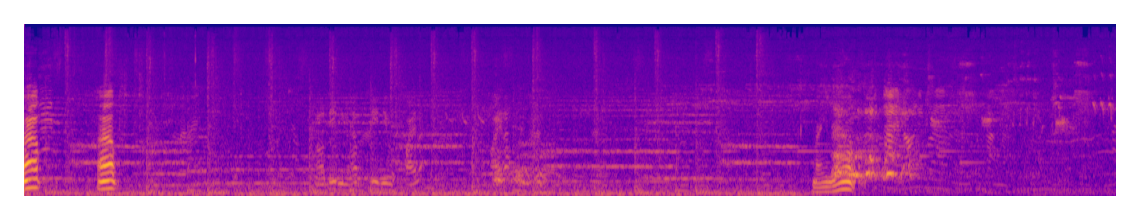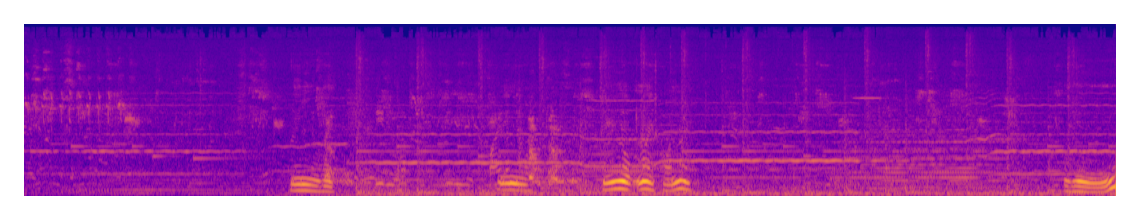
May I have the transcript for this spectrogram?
ครับครับเอาดิ้นครับดิ้นอยู่ไปแล้วไปแล้ว ไหลแล้วนี่อยู่ไปดิ้นอยู่ครับดิ้นอยู่ไปนี่อยู่นี่หยกหน่อยถอนหน่อยอือหือ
